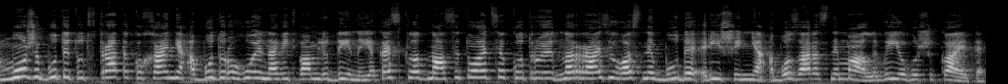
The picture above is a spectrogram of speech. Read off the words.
Може бути тут втрата кохання або дорогої навіть вам людини. Якась складна ситуація, котрої наразі у вас не буде рішення, або зараз нема, але ви його шукаєте.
